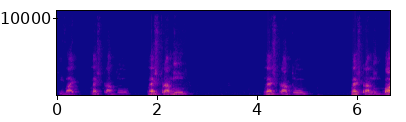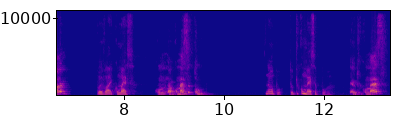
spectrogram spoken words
que vai mexe para tu, mexe para mim, mexe para tu, mexe para mim. Bora? Pois vai, começa. Com, não, começa tu. Não, pô, tu que começa, porra. Eu que começo?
